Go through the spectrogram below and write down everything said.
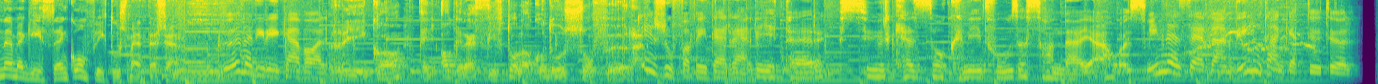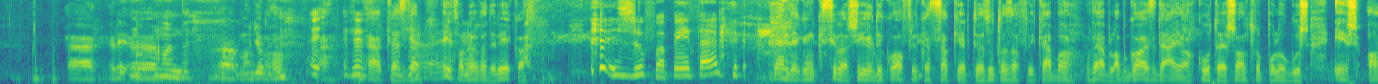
nem egészen konfliktusmentesen. Ölvedi Rékával Réka egy agresszív tolakodós sofőr. és Zsuffa Péterrel. Péter szürke zoknit húz a szandájához. Minden szerdán délután kettőtől. Mondd. Mondjam, jó? Elkezdem. Itt van Ölvedi Réka. Zsuffa Péter. Vendégünk Szilas Ildikó, Afrika szakértő, az Utaz Afrikába weblap gazdája, kóteres antropológus, és a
